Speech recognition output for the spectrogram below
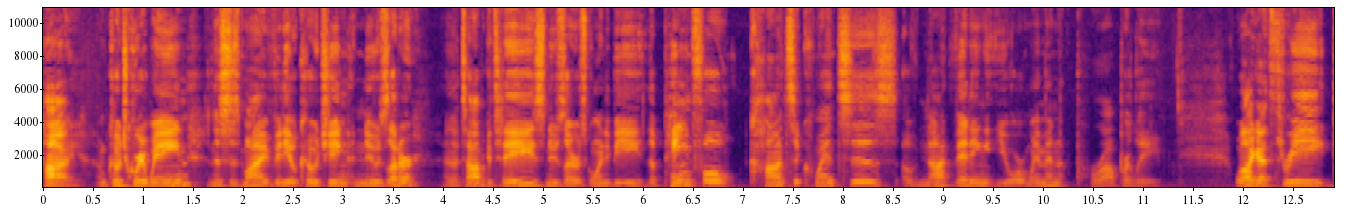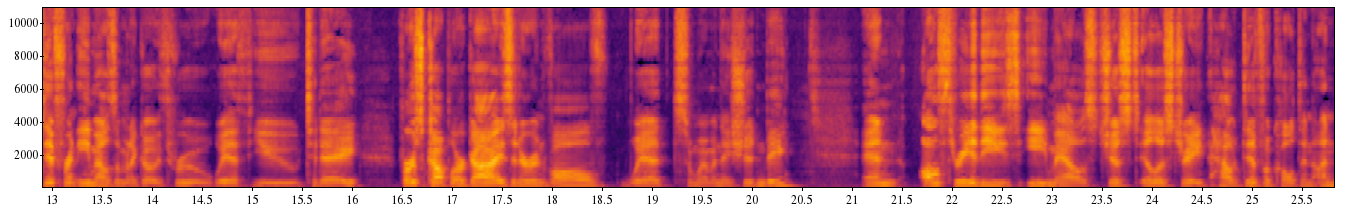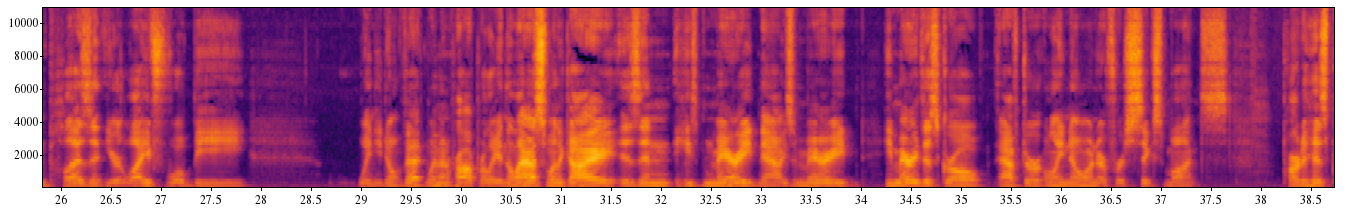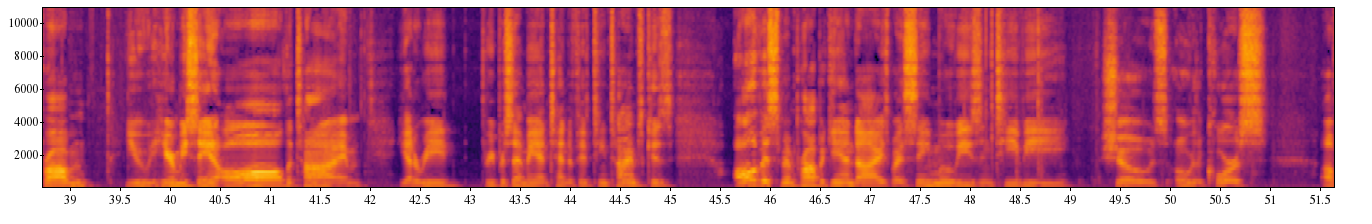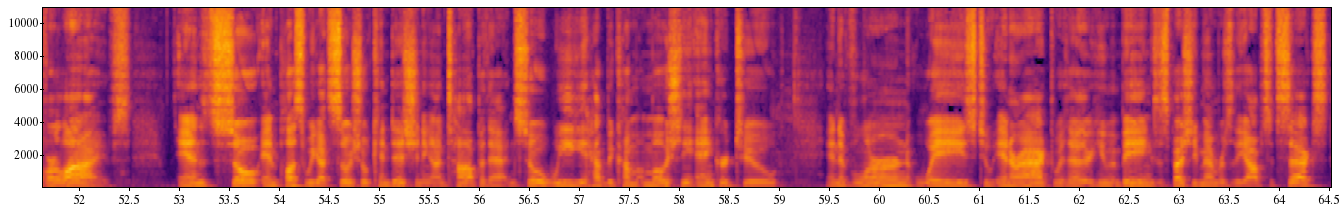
Hi, I'm Coach Corey Wayne, and this is my video coaching newsletter. And the topic of today's newsletter is going to be the painful consequences of not vetting your women properly. Well, I got three different emails I'm going to go through with you today. First couple are guys that are involved with some women they shouldn't be. And all three of these emails just illustrate how difficult and unpleasant your life will be when you don't vet women properly. And the last one, the guy is in, he's married now. He's married. He married this girl after only knowing her for six months. Part of his problem, you hear me saying it all the time, you got to read 3% Man 10 to 15 times because all of it's been propagandized by the same movies and TV shows over the course of our lives. And so, and plus, we got social conditioning on top of that. And so, we have become emotionally anchored to and have learned ways to interact with other human beings, especially members of the opposite sex,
